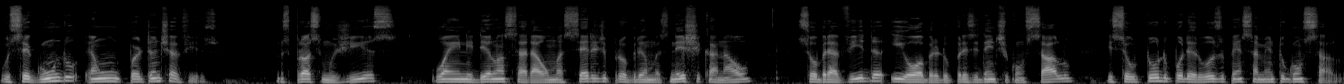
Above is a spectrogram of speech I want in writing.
O segundo é um importante aviso. Nos próximos dias, o AND lançará uma série de programas neste canal sobre a vida e obra do presidente Gonçalo e seu todo-poderoso pensamento Gonçalo.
